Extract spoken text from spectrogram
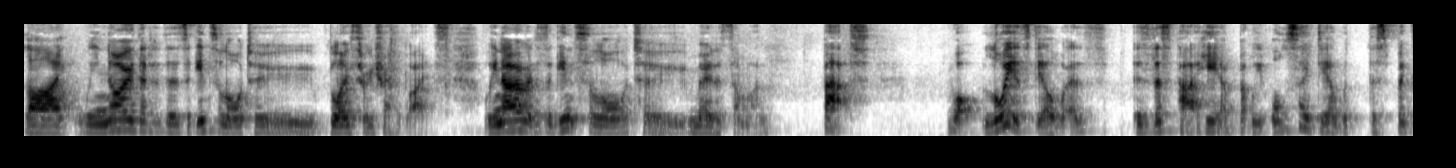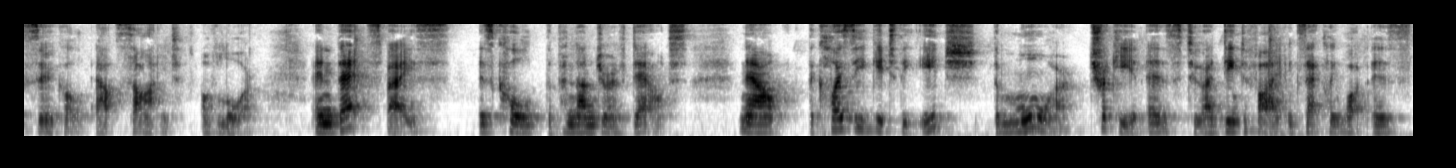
Like, we know that it is against the law to blow through traffic lights. We know it is against the law to murder someone. But what lawyers deal with is this part here, but we also deal with this big circle outside of law. And that space is called the penumbra of doubt. Now, the closer you get to the edge, the more tricky it is to identify exactly what is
